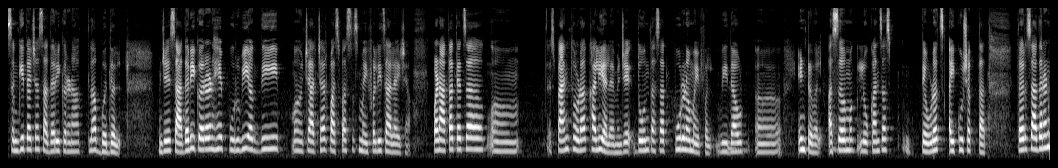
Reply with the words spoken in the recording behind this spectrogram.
संगीताच्या सादरीकरणातला बदल. म्हणजे सादरीकरण हे पूर्वी अगदी चार चार पाच पाचच मैफली चालायच्या. पण आता त्याचा स्पॅन थोडा खाली आला आहे म्हणजे दोन तासात पूर्ण मैफल विदाऊट इंटरवल असं मग लोकांचा तेवढंच ऐकू शकतात. तर साधारण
